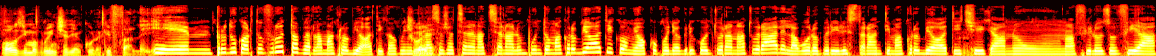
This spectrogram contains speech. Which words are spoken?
Osimo, provincia di Ancona, che fa lei? E, um, produco ortofrutta per la macrobiotica, quindi cioè? per l'Associazione Nazionale Un Punto Macrobiotico, mi occupo di agricoltura naturale, lavoro per i ristoranti macrobiotici che hanno una filosofia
